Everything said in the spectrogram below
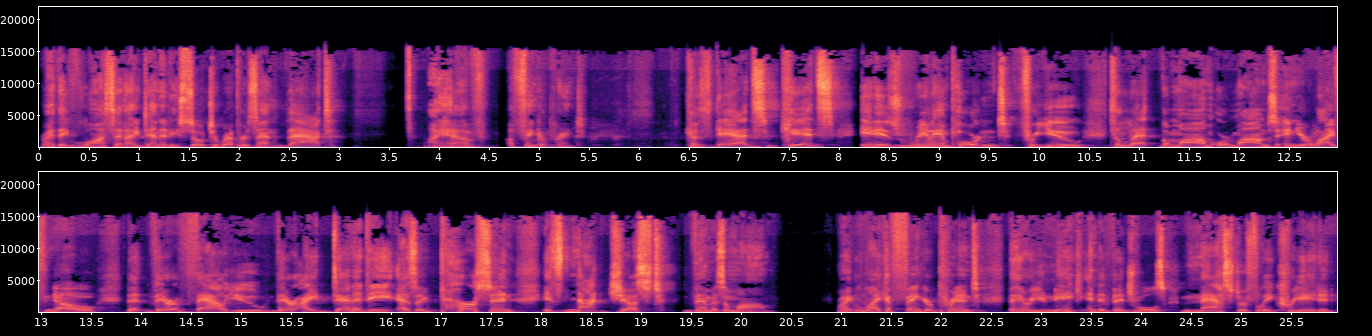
Right? They've lost that identity. So to represent that, I have a fingerprint. Because dads, kids, it is really important for you to let the mom or moms in your life know that their value, their identity as a person is not just them as a mom. Right? Like a fingerprint, they are unique individuals masterfully created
